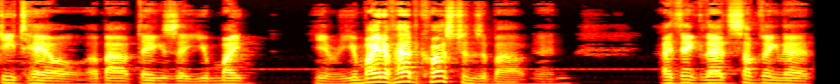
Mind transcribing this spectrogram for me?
detail about things that you might you know you might have had questions about. And i think that's something that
